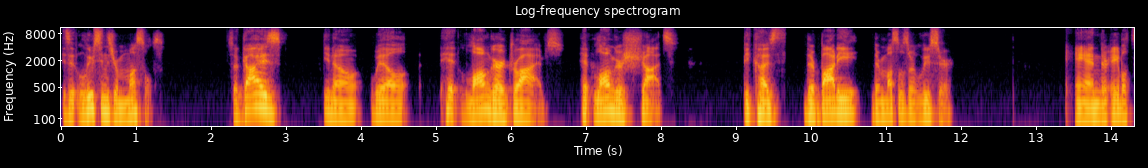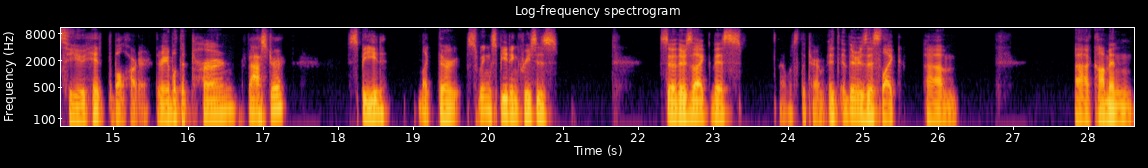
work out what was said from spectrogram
is it loosens your muscles. So guys, you know, will hit longer drives, hit longer shots because their body, their muscles are looser and they're able to hit the ball harder. They're able to turn faster, speed, like their swing speed increases. So there's like this, uh, what's the term? It, there's this like um, uh, common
